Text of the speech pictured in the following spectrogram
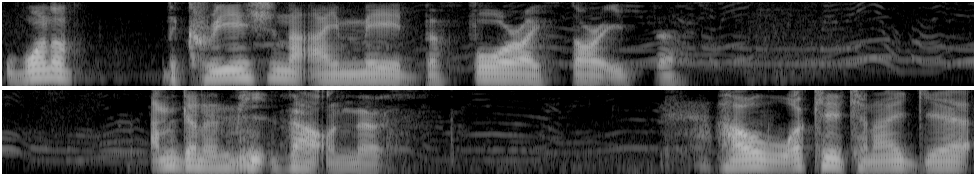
One of the creation that I made before I started this. I'm gonna meet that on this. How lucky can I get?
